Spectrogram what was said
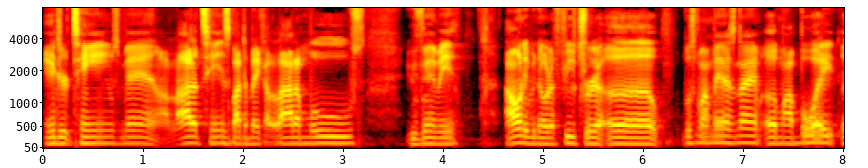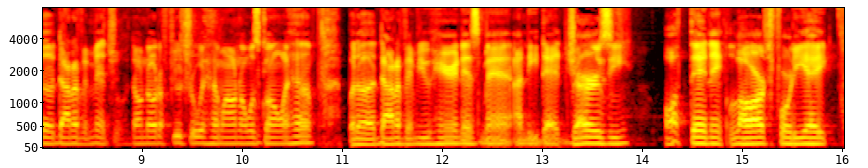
injured teams, man. A lot of teams about to make a lot of moves. You feel me? I don't even know the future. Uh, what's my man's name? Uh, my boy uh, Donovan Mitchell. Don't know the future with him. I don't know what's going with him. But uh, Donovan, you hearing this, man? I need that jersey, authentic, large, forty eight.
